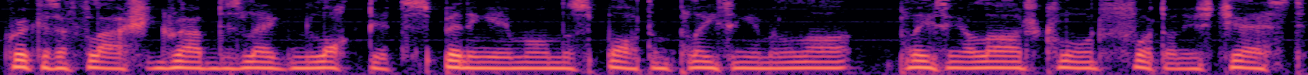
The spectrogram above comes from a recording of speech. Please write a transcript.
Quick as a flash, he grabbed his leg and locked it, spinning him on the spot and placing him a la- placing a large clawed foot on his chest,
